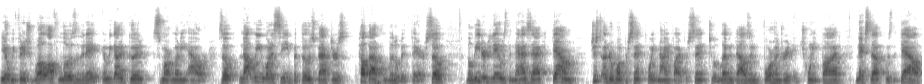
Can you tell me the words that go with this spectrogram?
You know, we finished well off the lows of the day, and we got a good smart money hour. So, not what you want to see, but those factors help out a little bit there. So, the leader today was the NASDAQ, down just under 1%, 0.95% to 11,425. Next up was the Dow,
